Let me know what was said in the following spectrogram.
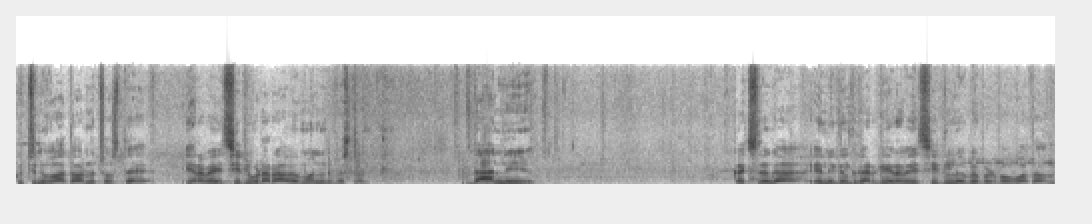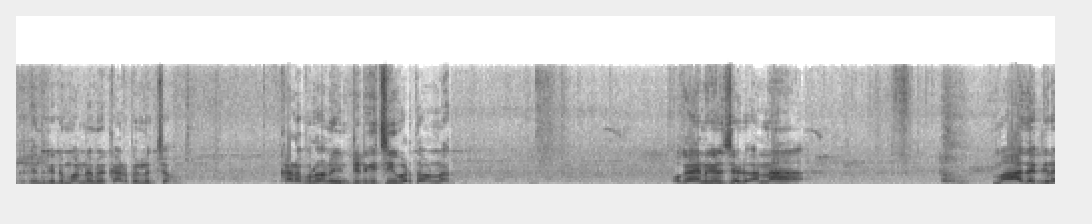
కూర్చుని వాతావరణం చూస్తే ఇరవై సీట్లు కూడా రావేమో అని అనిపిస్తుంది. దాన్ని ఖచ్చితంగా ఎన్నికల కాడికి ఇరవై సీట్లు లోపే పడిపోతా ఉంది. ఎందుకంటే మొన్న మేము కడపల్లి వచ్చాం. కడపలోనే ఇంటింటికి చీ కొడతా ఉన్నారు. ఒక ఆయన కలిశాడు అన్నా మా దగ్గర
